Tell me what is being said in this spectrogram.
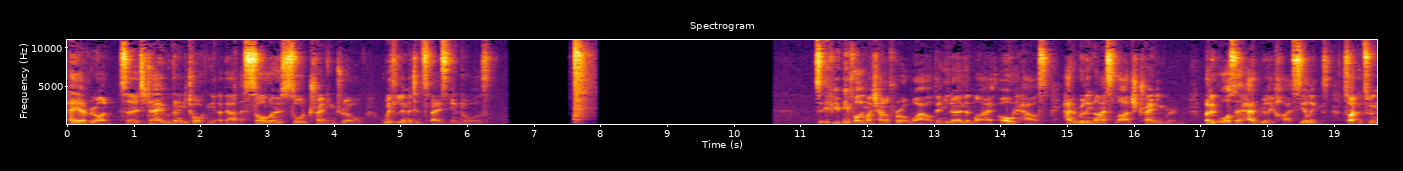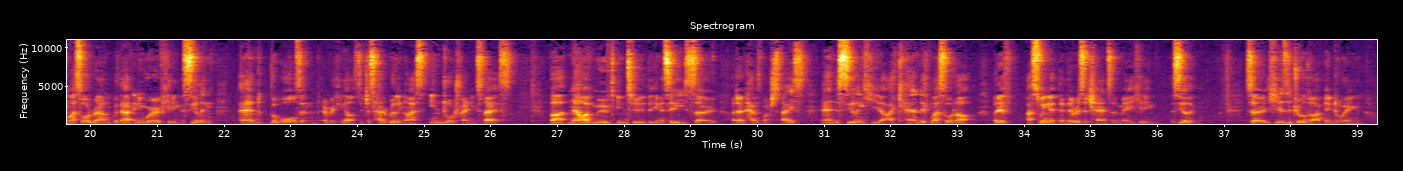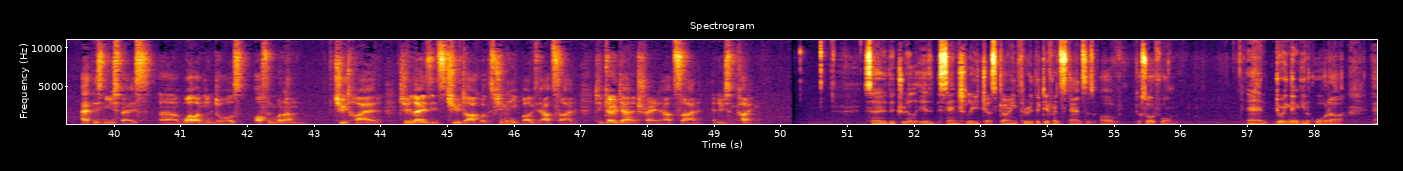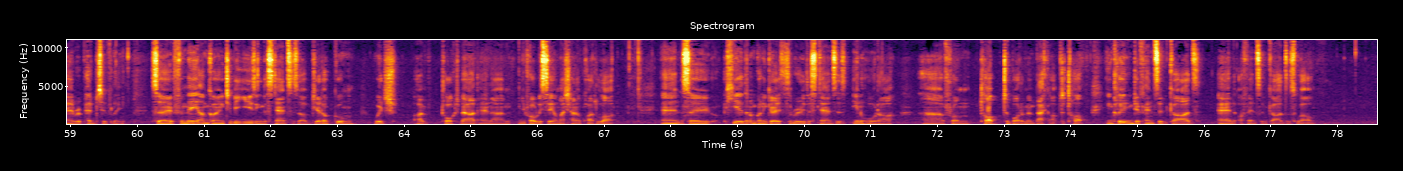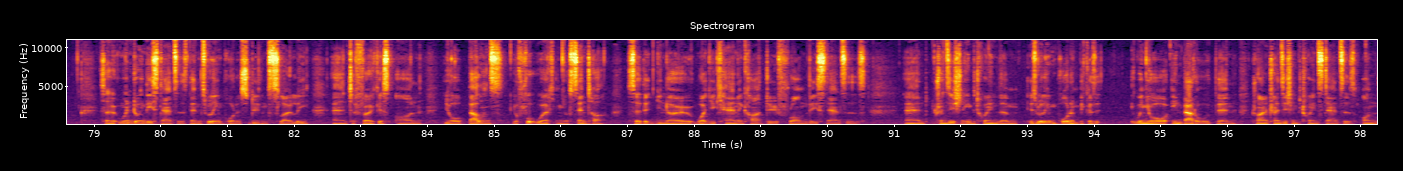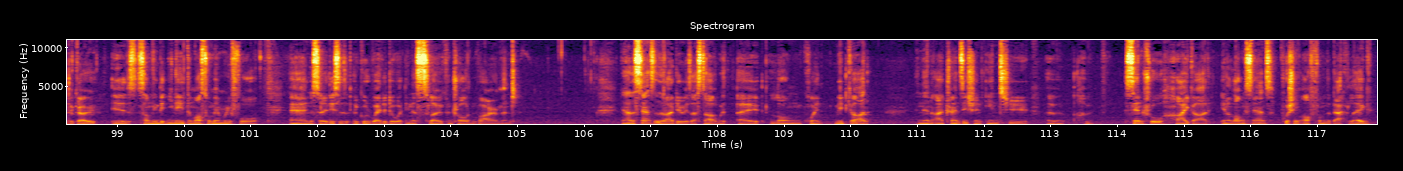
Hey everyone, so today we're going to be talking about a solo sword training drill with limited space indoors. So if you've been following my channel for a while, then you know that my old house had a really nice large training room, but it also had really high ceilings, so I could swing my sword around without any worry of hitting the ceiling and the walls and everything else. It just had a really nice indoor training space. But now I've moved into the inner city, so I don't have as much space. And the ceiling here, I can lift my sword up, but if I swing it, then there is a chance of me hitting the ceiling. So here's a drill that I've been doing at this new space uh, while I'm indoors. Often when I'm too tired, too lazy, it's too dark, or there's too many bugs outside to go down and train outside and do some cutting. So the drill is essentially just going through the different stances of your sword form and doing them in order and repetitively. So for me, I'm going to be using the stances of Jedokgum, which I've talked about and um, you probably see on my channel quite a lot. And so here then I'm going to go through the stances in order uh, from top to bottom and back up to top, including defensive guards and offensive guards as well. So when doing these stances then it's really important to do them slowly and to focus on your balance, your footwork and your center so that you know what you can and can't do from these stances. And transitioning between them is really important because it, when you're in battle, then trying to transition between stances on the go is something that you need the muscle memory for, and so this is a good way to do it in a slow, controlled environment. Now the stances that I do is I start with a long point mid guard and then I transition into a, central high guard in a long stance, pushing off from the back leg.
